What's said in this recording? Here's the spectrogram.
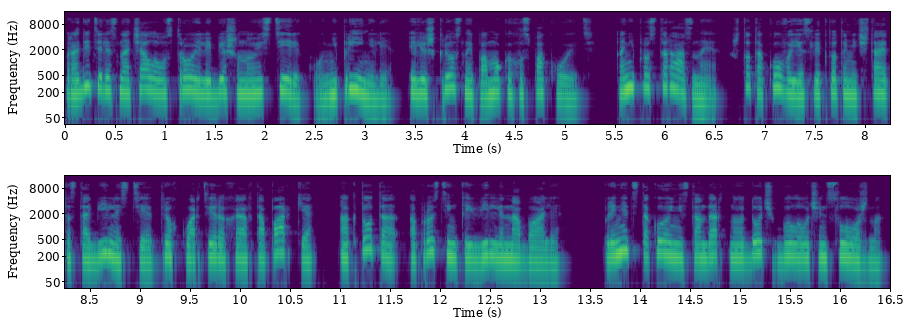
Родители сначала устроили бешеную истерику, не приняли, и лишь крестный помог их успокоить. Они просто разные. Что такого, если кто-то мечтает о стабильности, трех квартирах и автопарке, а кто-то о простенькой вилле на Бали? Принять такую нестандартную дочь было очень сложно.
